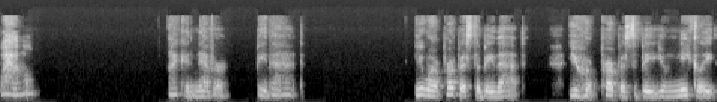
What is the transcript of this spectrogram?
wow, I can never be that. You weren't purposed to be that. You were purposed to be uniquely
